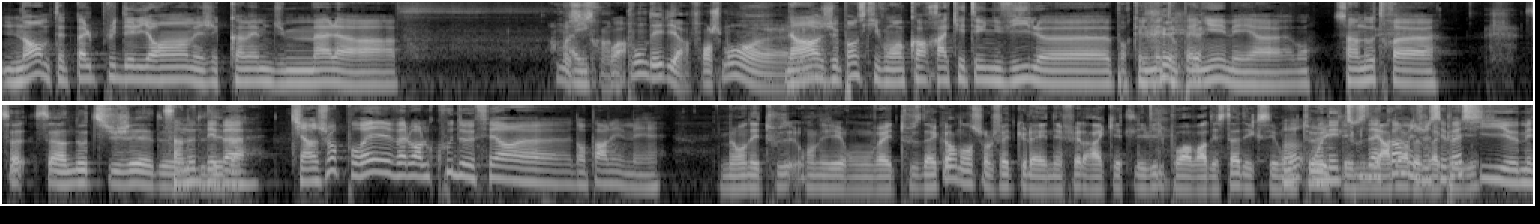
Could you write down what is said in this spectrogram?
Non, peut-être pas le plus délirant, mais j'ai quand même du mal à. Ah, moi, ce serait un bon délire, franchement. euh, Non, je pense qu'ils vont encore raqueter une ville euh, pour qu'elle mette au panier, mais euh, bon, c'est un autre, C'est un autre sujet de c'est un autre de débat, qui un jour pourrait valoir le coup de faire, euh, d'en parler, mais Mais on est tous, on est, on va être tous d'accord, non, sur le fait que la NFL raquette les villes pour avoir des stades et que c'est on, honteux on et est que tous d'accord, mais je devraient sais pas payer. si, euh, mais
